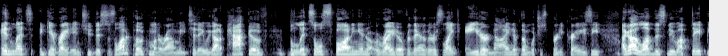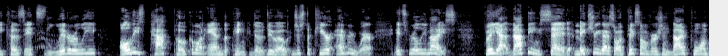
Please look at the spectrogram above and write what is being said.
And let's get right into this. There's a lot of Pokemon around me today. We got a pack of Blitzle spawning in right over there. There's like eight or nine of them, which is pretty crazy. I gotta love this new update because it's literally all these pack Pokemon and the pink Doduo just appear everywhere. It's really nice. But yeah, that being said, make sure you guys are on Pixel version 9.1.4,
